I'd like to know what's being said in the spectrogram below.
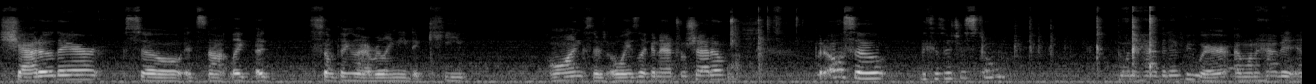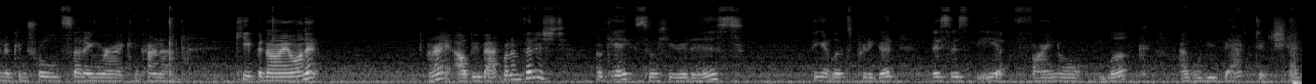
shadow there. So it's not like a, something that I really need to keep on because there's always like a natural shadow. But also because I just don't want to have it everywhere. I want to have it in a controlled setting where I can kind of keep an eye on it. All right, I'll be back when I'm finished. Okay, so here it is. I think it looks pretty good. This is the final look. I will be back to check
